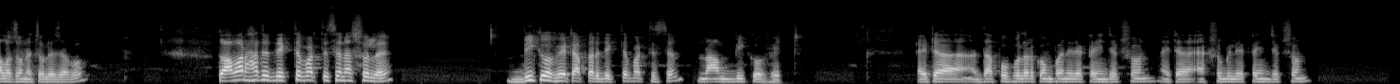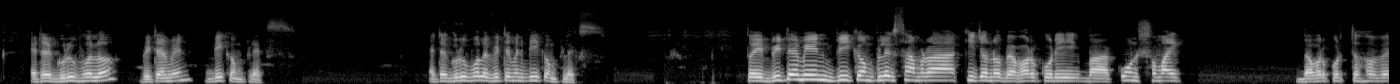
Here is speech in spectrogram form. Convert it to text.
আলোচনায় চলে যাব। তো আমার হাতে দেখতে পারতেছেন আসলে বিকোভেট, আপনারা দেখতে পারতেছেন নাম বিকোভেট। এটা দ্য পপুলার কোম্পানির একটা ইঞ্জেকশন এটা একশো মিলি একটা ইঞ্জেকশন এটার গ্রুপ হলো ভিটামিন বি কমপ্লেক্স। এটা গ্রুপ হলো ভিটামিন বি কমপ্লেক্স। তো এই ভিটামিন বি কমপ্লেক্স আমরা কি জন্য ব্যবহার করি বা কোন সময় ব্যবহার করতে হবে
